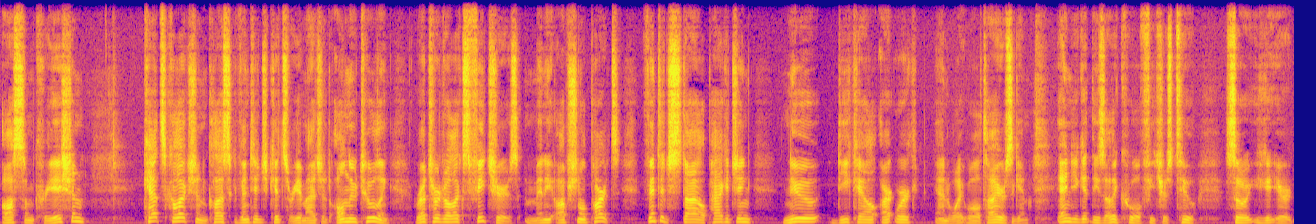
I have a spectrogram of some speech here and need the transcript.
awesome creation. Cats Collection Classic Vintage Kits Reimagined. All new tooling, retro deluxe features, many optional parts, vintage style packaging, new decal artwork, and white wall tires again. And you get these other cool features too. So you get your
